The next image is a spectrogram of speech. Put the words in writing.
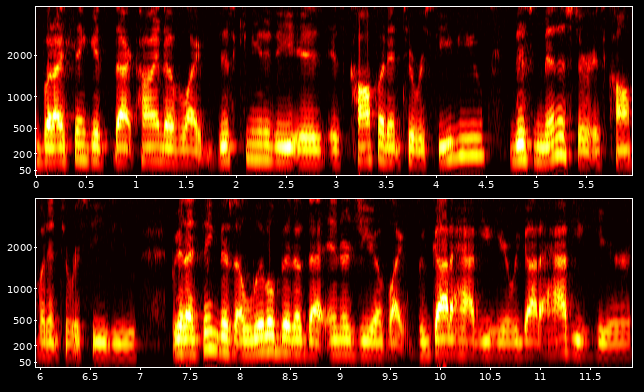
but I think it's that kind of like this community is is confident to receive you. This minister is confident to receive you because I think there's a little bit of that energy of like we've got to have you here, we got to have you here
